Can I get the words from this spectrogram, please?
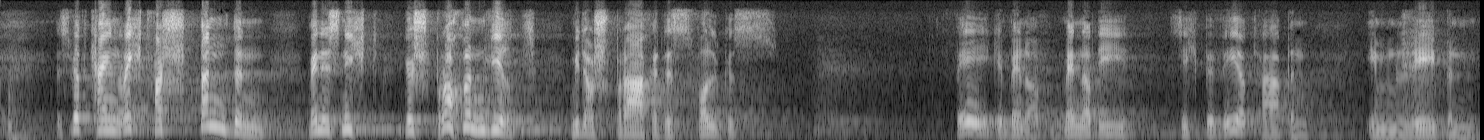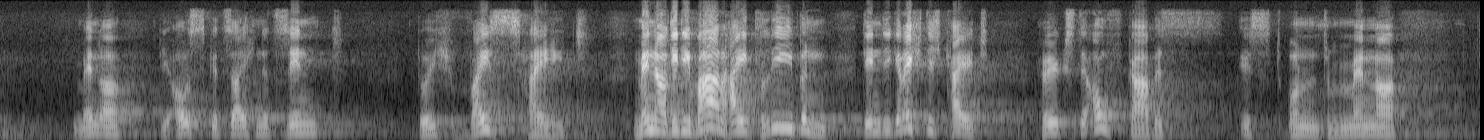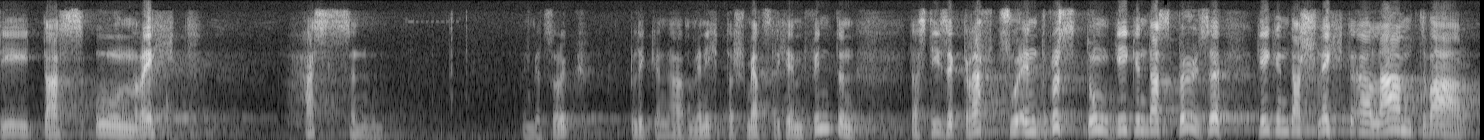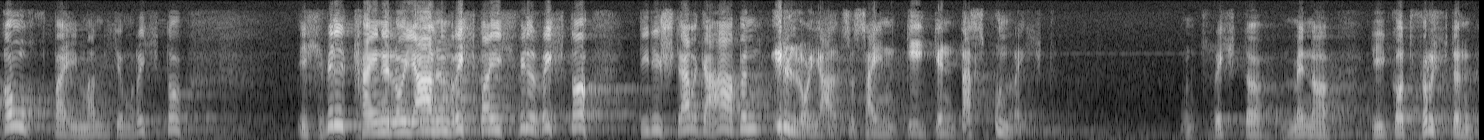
Es wird kein Recht verstanden, wenn es nicht gesprochen wird mit der Sprache des Volkes. Fähige Männer, Männer, die sich bewährt haben im Leben, Männer, die ausgezeichnet sind durch Weisheit, Männer, die die Wahrheit lieben, denen die Gerechtigkeit höchste Aufgabe ist und Männer, die das Unrecht hassen. Wenn wir zurückblicken, haben wir nicht das schmerzliche Empfinden, dass diese Kraft zur Entrüstung gegen das Böse, gegen das Schlechte erlahmt war, auch bei manchem Richter. Ich will keine loyalen Richter, ich will Richter, die die Stärke haben, illoyal zu sein gegen das Unrecht. Und Richter, Männer, die Gott fürchten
